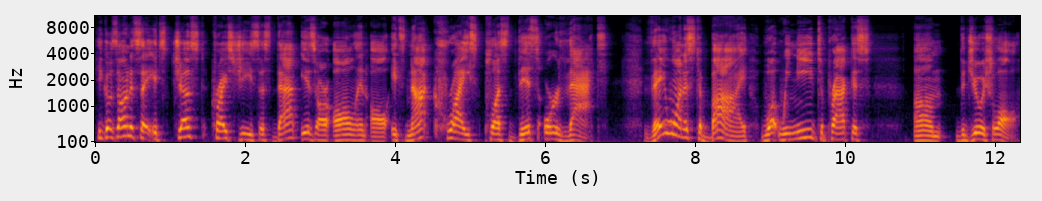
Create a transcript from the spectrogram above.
He goes on to say, it's just Christ Jesus. That is our all in all. It's not Christ plus this or that. They want us to buy what we need to practice um, the Jewish law.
